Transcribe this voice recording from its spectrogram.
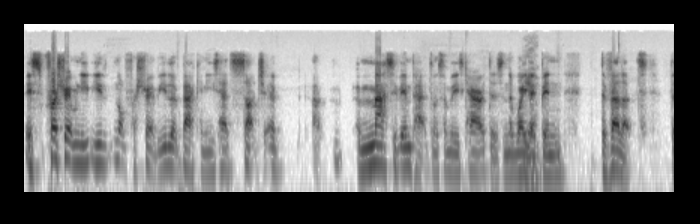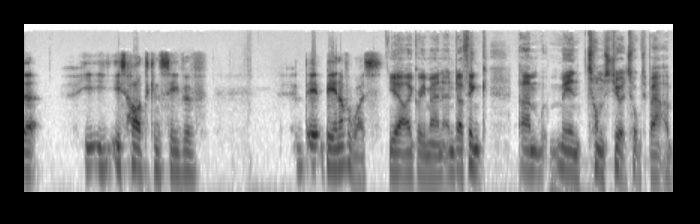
it's frustrating when you you not frustrating, but you look back and he's had such a a, a massive impact on some of these characters and the way Yeah. they've been developed that he, he- it's hard to conceive of it being otherwise. Yeah, I agree, man. And I think um, me and Tom Stewart talked about a,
